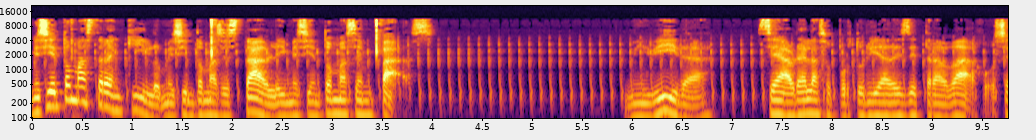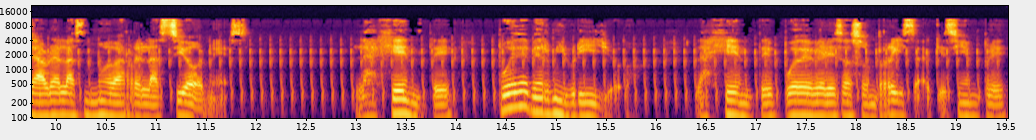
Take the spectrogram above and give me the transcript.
me siento más tranquilo, me siento más estable y me siento más en paz. Mi vida se abre a las oportunidades de trabajo, se abre a las nuevas relaciones. La gente puede ver mi brillo, la gente puede ver esa sonrisa que siempre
